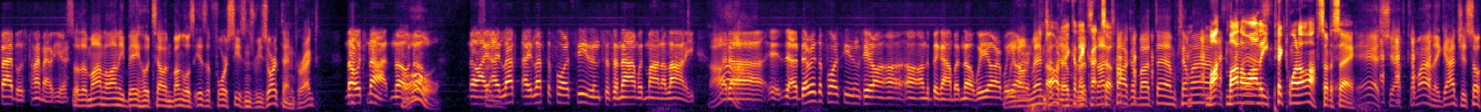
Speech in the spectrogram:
fabulous time out here. so the Mauna Lani Bay Hotel and Bungalows is a Four Seasons resort, then, correct? No, it's not. No, no. oh. No, I, I left. I left the Four Seasons, so now I'm with Mauna Lani. But Ah. uh, it, uh, there is a Four Seasons here on on, on the Big Island. But no, we are we, we are. don't mention Oh, them. can- they Let's can- not so- talk about them. Come on. Ma- that's Mauna Lani picked one off, so to say. Yeah, chef. Come on, they got you. So,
